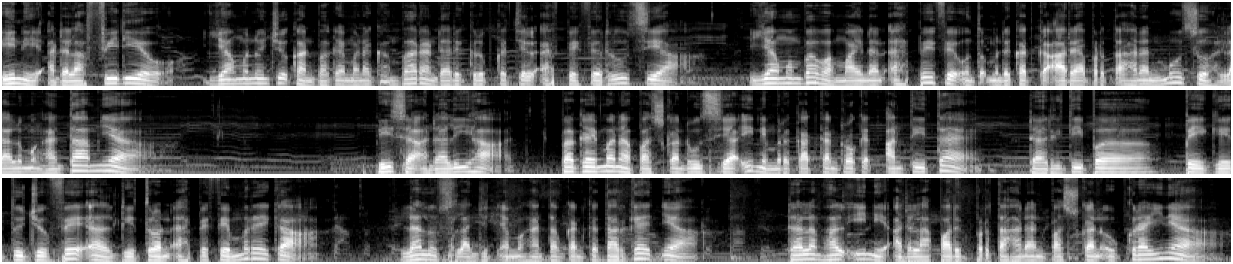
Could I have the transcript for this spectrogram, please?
Ini adalah video yang menunjukkan bagaimana gambaran dari grup kecil FPV Rusia yang membawa mainan FPV untuk mendekat ke area pertahanan musuh lalu menghantamnya. Bisa Anda lihat bagaimana pasukan Rusia ini merekatkan roket anti-tank dari tipe PG-7VL di drone FPV mereka, lalu selanjutnya menghantamkan ke targetnya. Dalam hal ini adalah parit pertahanan pasukan Ukraina.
